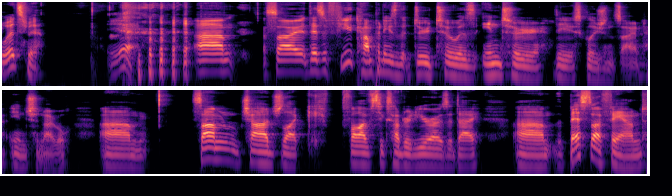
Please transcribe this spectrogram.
wordsmith. Yeah. Um, so there's a few companies that do tours into the exclusion zone in Chernobyl. Um, some charge like five, six hundred euros a day. Um, the best I've found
